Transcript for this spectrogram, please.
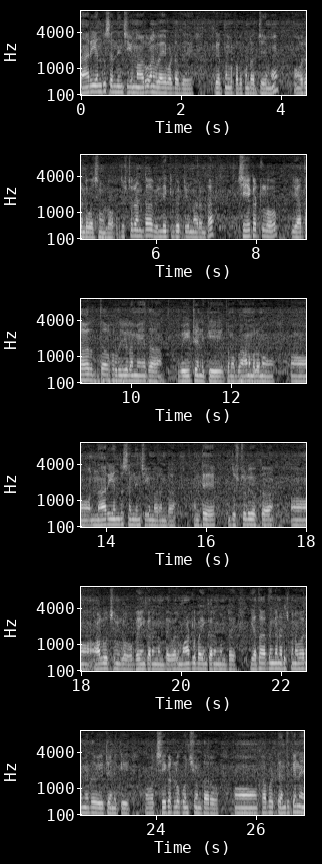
నారియందు సంధించి ఉన్నారు అని వ్రాయబడ్డది. కీర్తనలు పదకొండు అధ్యాయము. రెండు వచనంలో. దుష్టులంతా విల్లెక్కి పెట్టి ఉన్నారంట. చీకట్లో యథార్థ హృదయుల మీద వేయటానికి తమ బాణములను నారి నారియందు సంధించి ఉన్నారంట. అంటే దుష్టుల యొక్క ఆలోచనలు భయంకరంగా ఉంటాయి వారి మాటలు భయంకరంగా ఉంటాయి. యథార్థంగా నడుచుకున్న వారి మీద వేయటానికి చీకట్లో పొంచి ఉంటారు. కాబట్టి అందుకనే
